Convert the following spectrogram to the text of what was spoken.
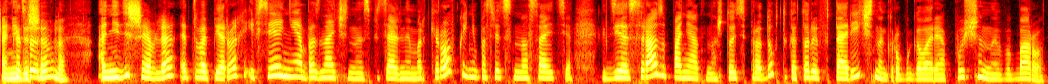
они это, дешевле? Они дешевле, это во-первых, и все они обозначены специальной маркировкой непосредственно на сайте, где сразу понятно, что эти продукты, которые вторично, грубо говоря, опущены в оборот.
